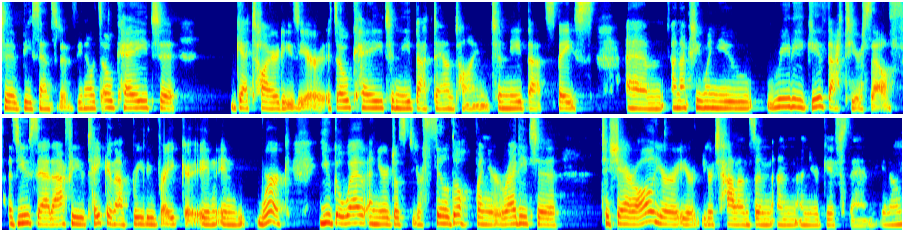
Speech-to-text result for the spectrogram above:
to be sensitive you know it's okay to get tired easier. It's okay to need that downtime to need that space. Um, and actually when you really give that to yourself as you said after you've taken that breathing break in in work you go out and you're just you're filled up and you're ready to to share all your your your talents and and, and your gifts then you know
